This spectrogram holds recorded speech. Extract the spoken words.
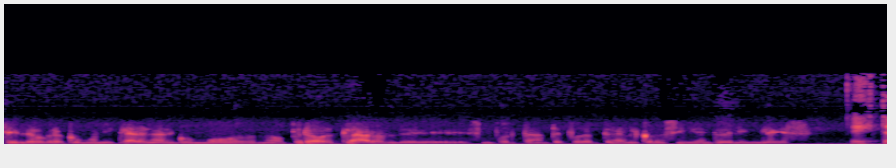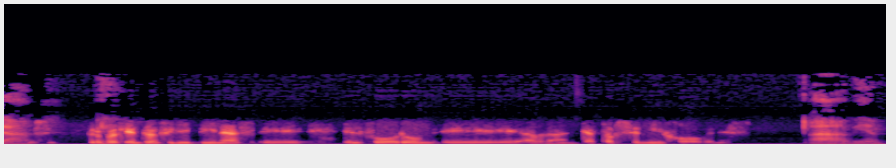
se logra comunicar en algún modo, ¿no? Pero claro, es importante poder tener el conocimiento del inglés. Está. Sí. Pero por ejemplo en Filipinas eh, el fórum eh, habrán 14.000 jóvenes. Ah, bien.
